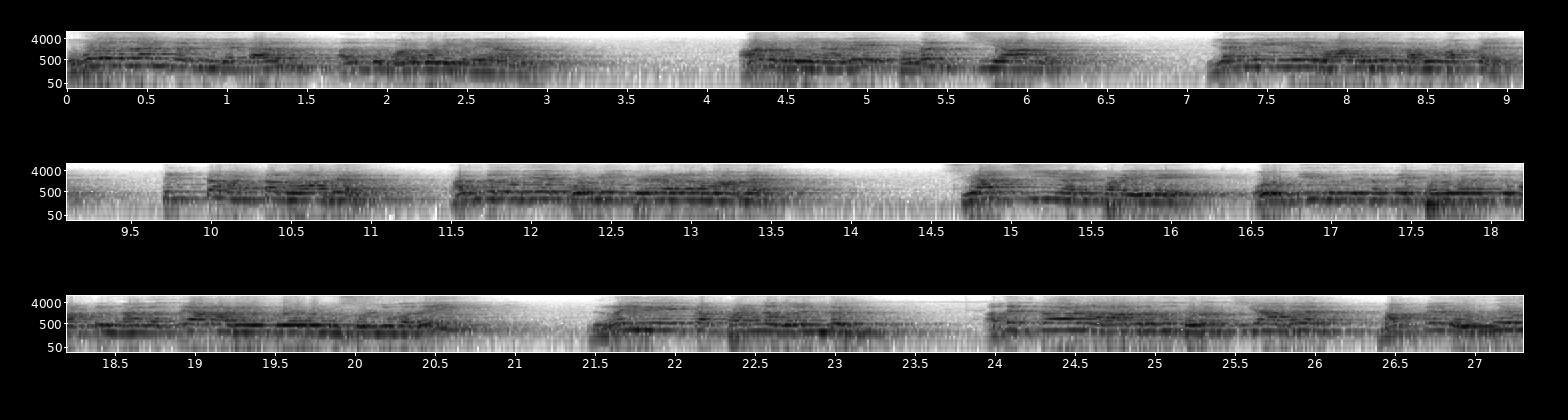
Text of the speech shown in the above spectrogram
எவ்வளவுதான் கேள்வி கேட்டாலும் அதுக்கு மறுமொழி கிடையாது. ஆனபடியினாலே தொடர்ச்சியாக இலங்கையிலே வாழுகிற தமிழ் மக்கள் திட்டவட்டமாக தங்களுடைய கொள்கை பிரகடனமாக சுயாட்சியின் அடிப்படையிலே ஒரு தீர்வு திட்டத்தை பெறுவதற்கு மட்டும் நாங்கள் தயாராக இருக்கிறோம் என்று சொல்லுவதை நிறைவேற்ற பண்ண வேண்டும். அதற்கான ஆதரவு தொடர்ச்சியாக மக்கள் ஒவ்வொரு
